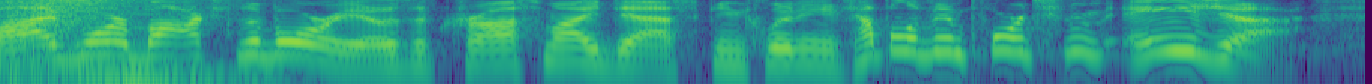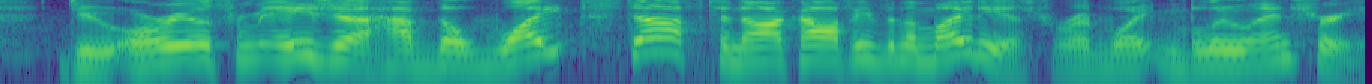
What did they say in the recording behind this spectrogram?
Five more boxes of Oreos have crossed my desk, including a couple of imports from Asia. Do Oreos from Asia have the white stuff to knock off even the mightiest red, white, and blue entry?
